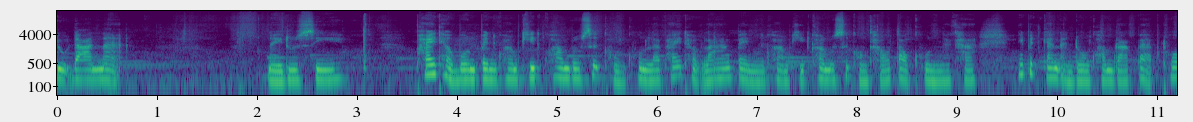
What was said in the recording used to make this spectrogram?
ดุดันน่ะ ไหนดูซิ ไพ่แถวบนเป็นความคิดความรู้สึกของคุณ และไพ่แถวล่างเป็นความคิดความรู้สึกของเขาต่อคุณนะคะ นี่เป็นการอ่านดวงความรักแบบทั่ว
